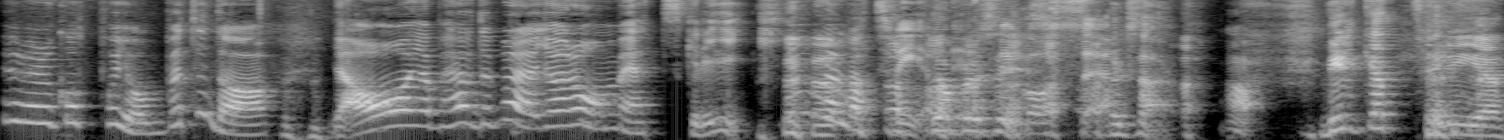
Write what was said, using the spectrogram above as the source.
Hur har det gått på jobbet idag? Ja, jag behövde bara göra om ett skrik. Men vad trevligt, gosse. Exakt. Vilka tre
